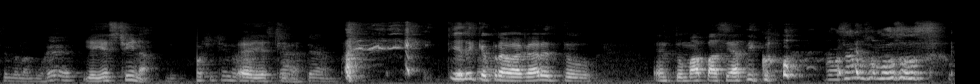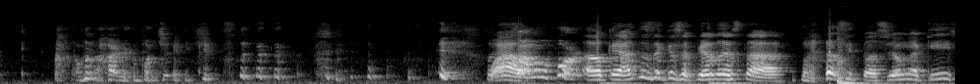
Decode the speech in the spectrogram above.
siendo la mujer. Y ella es china. Oh, she's chino. Ella es china. damn. Tiene que trabajar en tu, en tu mapa asiático. Como seamos famosos, I'm gonna hire a bunch of Asians. Wow. Ok, antes de que se pierda esta situación aquí,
